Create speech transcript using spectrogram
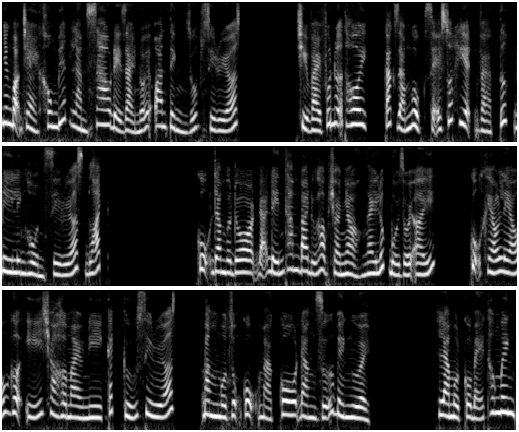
nhưng bọn trẻ không biết làm sao để giải nỗi oan tình giúp Sirius. Chỉ vài phút nữa thôi, các giám ngục sẽ xuất hiện và tước đi linh hồn Sirius Black. Cụ Dumbledore đã đến thăm ba đứa học trò nhỏ ngay lúc bối rối ấy. Cụ khéo léo gợi ý cho Hermione cách cứu Sirius bằng một dụng cụ mà cô đang giữ bên người. Là một cô bé thông minh,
